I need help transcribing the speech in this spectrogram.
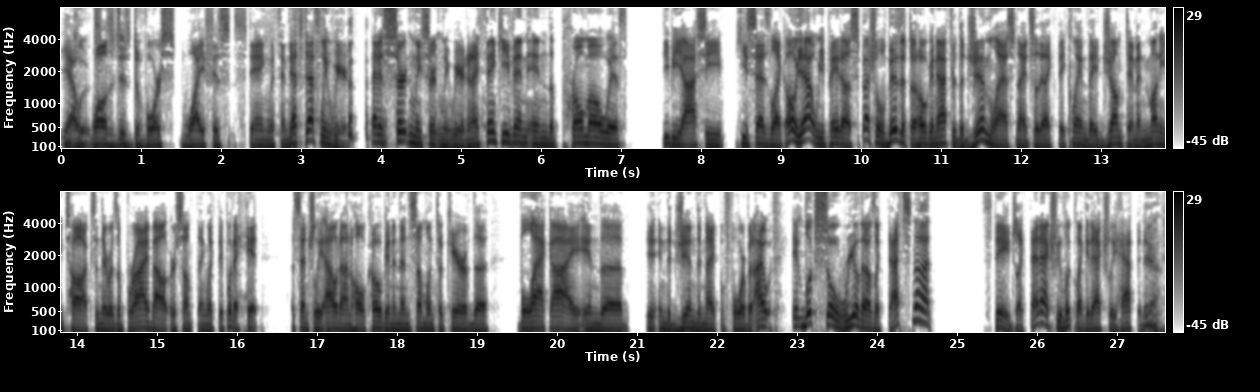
concludes. Yeah, while his, his divorced wife is staying with him. That's definitely weird. that is certainly, certainly weird. And I think even in the promo with DiBiase, he says like, "Oh yeah, we paid a special visit to Hogan after the gym last night." So they, like they claim they jumped him and money talks, and there was a bribe out or something. Like they put a hit essentially out on Hulk Hogan, and then someone took care of the black eye in the in the gym the night before. But I, it looked so real that I was like, "That's not staged. Like that actually looked like it actually happened." And Yeah.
